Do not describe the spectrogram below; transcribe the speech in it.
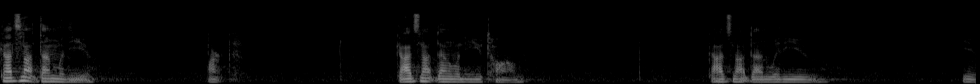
God's not done with you, Mark. God's not done with you, Tom. God's not done with you, you.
